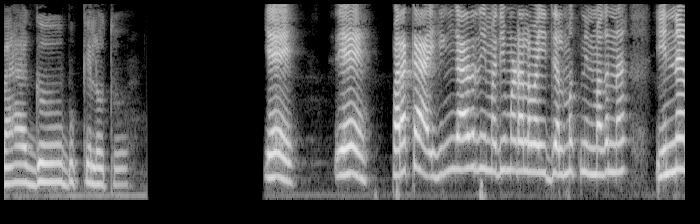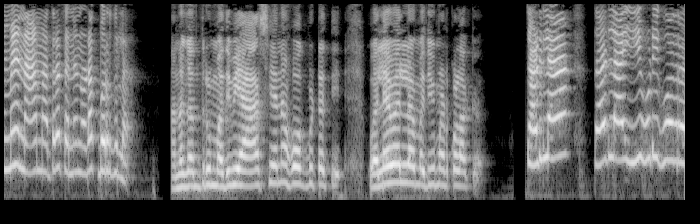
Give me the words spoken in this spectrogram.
ಬ್ಯಾಗ್ ಬುಕ್ ಎಲ್ಲೋತು. ಏ ಏ ಪರಕ ಹಿಂಗಾದ್ರೆ ನೀ ಮದಿ ಮಾಡಲ್ಲ ಈ ಜನ್ಮಕ್ ನಿನ್ ಮಗನ್ನ? ಇನ್ನೊಮ್ಮೆ ನಾ ಮಾತ್ರ ಕಣ್ಣೆ ನೋಡಕ್ ಬರುದಿಲ್ಲ. ನನಗಂತೂ ಮದ್ವೆ ಆಸೆನ ಹೋಗ್ಬಿಟ್ಟತಿ. ಒಲೆವೆಲ್ಲ ಮದ್ವೆ ಮಾಡ್ಕೊಳಕ. ತಡ್ಲ ತಡ್ಲ ಈ ಹುಡುಗಿ ಹೋದ್ರ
